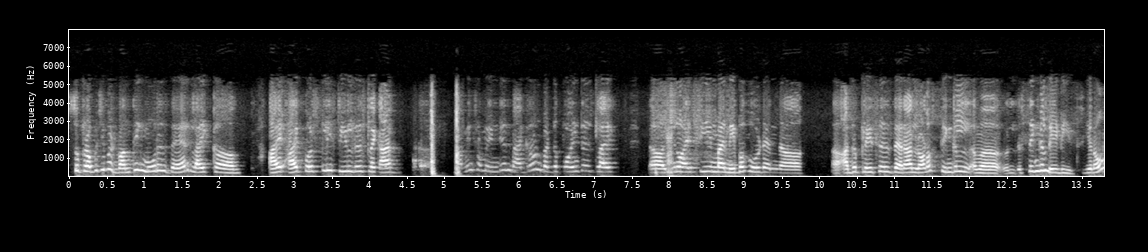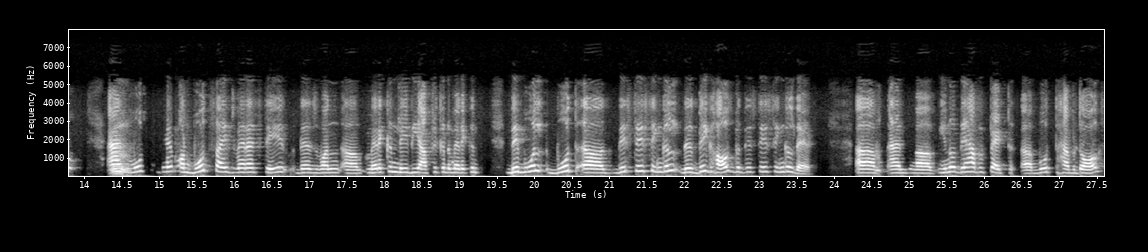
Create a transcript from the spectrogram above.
So Prabhuji, but one thing more is there. Like uh, I, I personally feel this. Like I'm coming from an Indian background, but the point is like uh, you know I see in my neighborhood and uh, uh, other places there are a lot of single uh, single ladies. You know, and mm. most of them on both sides where I stay, there's one uh, American lady, African American. They both both uh, they stay single. There's a big house, but they stay single there. Um, and uh, you know they have a pet. Uh, both have dogs.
